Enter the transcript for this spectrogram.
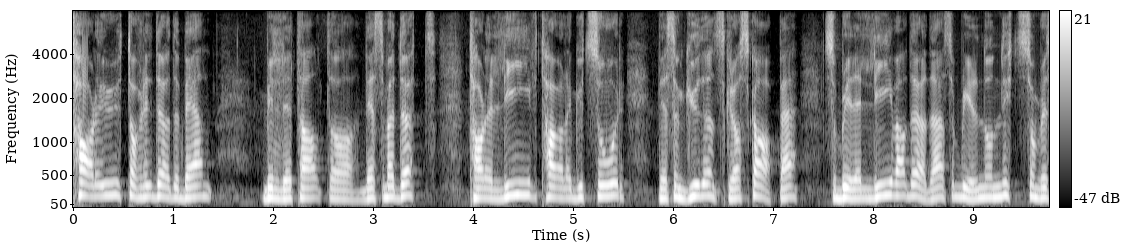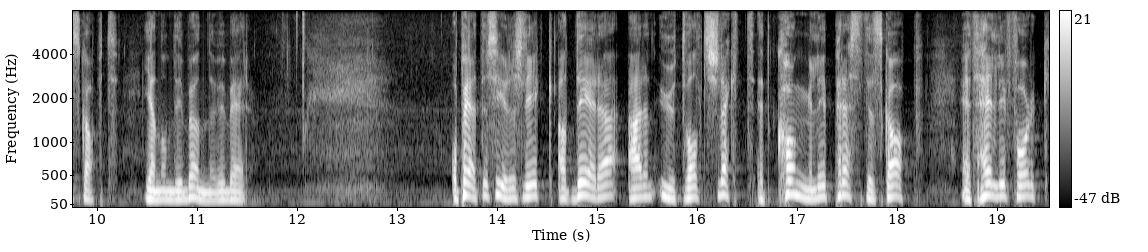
tale ut over de døde ben. Billig talt, og Det som er dødt, tar det liv, tar det Guds ord. Det som Gud ønsker å skape, så blir det liv av døde. Så blir det noe nytt som blir skapt gjennom de bønnene vi ber. Og Peter sier det slik at dere er en utvalgt slekt, et kongelig presteskap, et hellig folk,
